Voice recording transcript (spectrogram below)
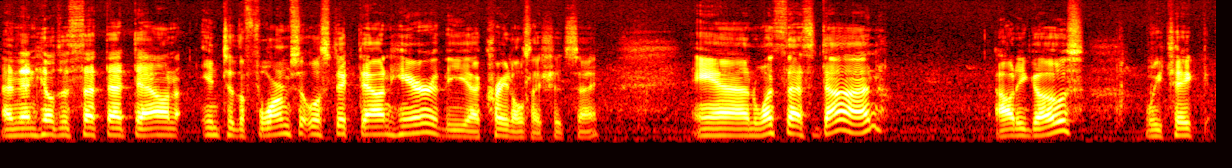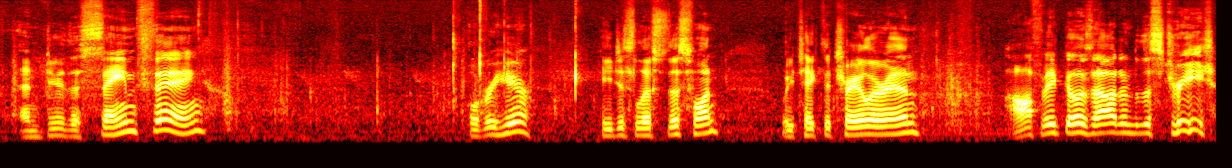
And then he'll just set that down into the forms that will stick down here, the uh, cradles, I should say. And once that's done, out he goes. We take and do the same thing over here. He just lifts this one. We take the trailer in, off it goes out into the street,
